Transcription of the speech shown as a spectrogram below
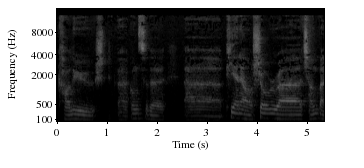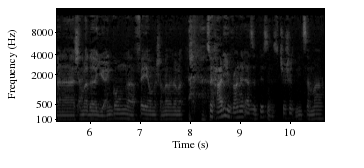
考虑呃公司的呃 P N L 收入啊、成本啊什么的、员工啊费用什么的什么。所以 how do you run it as a business？就是你怎么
